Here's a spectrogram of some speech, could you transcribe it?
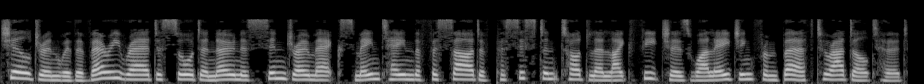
Children with a very rare disorder known as Syndrome X maintain the facade of persistent toddler-like features while aging from birth to adulthood.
